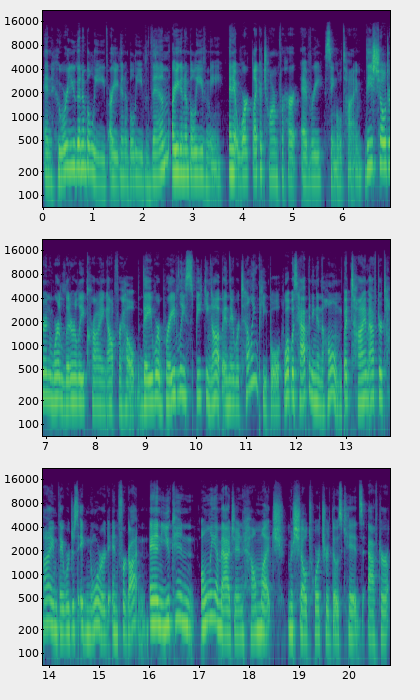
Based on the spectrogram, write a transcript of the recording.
And who are you going to believe? Are you going to believe them? Are you going to believe me? And it worked like a charm for her every single time. These children were literally crying out for help. They were bravely speaking up and they were telling people what was happening in the home. But time after time, they were just ignored and forgotten. And you can only imagine how much Machelle tortured those kids after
